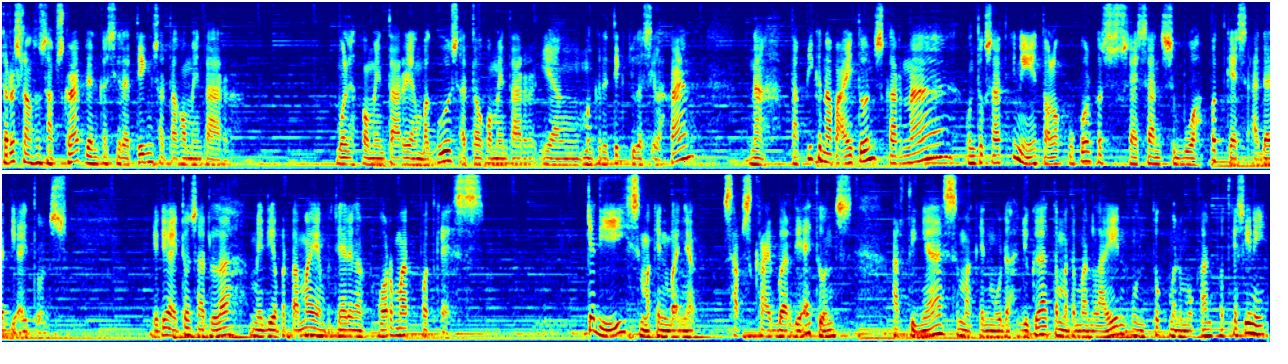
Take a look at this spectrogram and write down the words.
Terus langsung subscribe dan kasih rating serta komentar. Boleh komentar yang bagus atau komentar yang mengkritik juga silahkan. Nah, tapi kenapa iTunes? Karena untuk saat ini tolok ukur kesuksesan sebuah podcast ada di iTunes. Jadi iTunes adalah media pertama yang percaya dengan format podcast. Jadi, semakin banyak subscriber di iTunes, artinya semakin mudah juga teman-teman lain untuk menemukan podcast ini.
